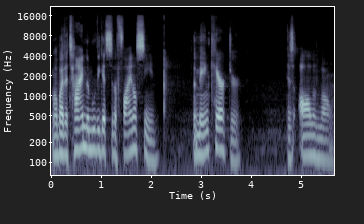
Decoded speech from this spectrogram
Well, by the time the movie gets to the final scene, the main character is all alone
